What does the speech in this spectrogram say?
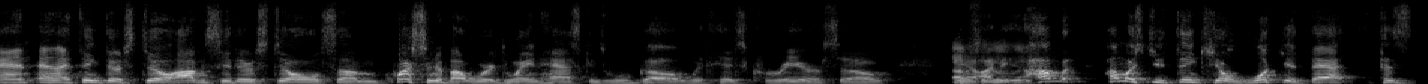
And and I think there's still obviously there's still some question about where Dwayne Haskins will go with his career. So you know, I Absolutely. mean, how how much do you think he'll look at that? Because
